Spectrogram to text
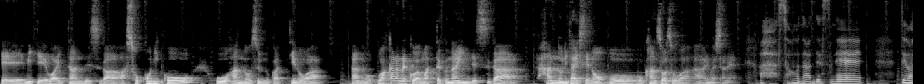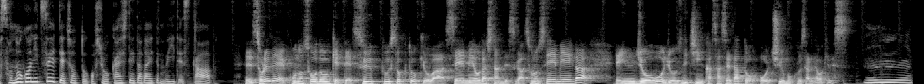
えー、見てはいたんですが、あそこにこう反応するのかっていうのは、あの、わからなくは全くないんですが、反応に対しての感想はそうはありましたね。あそうなんですね。ではその後についてちょっとご紹介していただいてもいいですか？それでこの騒動を受けてスープストック東京は声明を出したんですが、その声明が炎上を上手に鎮火させたと注目されたわけです。うん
